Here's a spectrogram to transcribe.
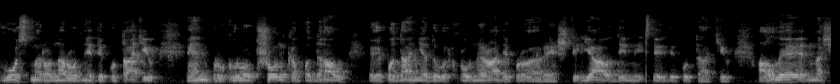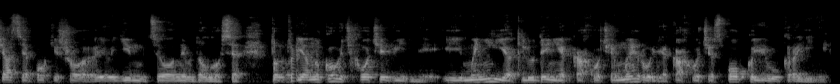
восьмеро народних депутатів. Генпрокурор Пшонка подав е, подання до Верховної Ради про арешт. Я один із тих депутатів. Але на щастя, поки що е, їм цього не вдалося. Тобто Янукович хоче війни, і мені, як людині, яка хоче миру, яка хоче спокою в Україні,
